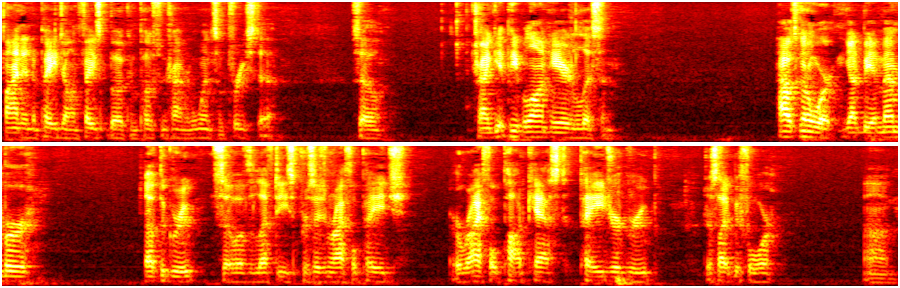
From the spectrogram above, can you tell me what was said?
finding a page on Facebook and posting trying to win some free stuff. So, try and get people on here to listen. How it's going to work? You got to be a member of the group, so of the Lefties Precision Rifle page or Rifle Podcast page or group, just like before. Um,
